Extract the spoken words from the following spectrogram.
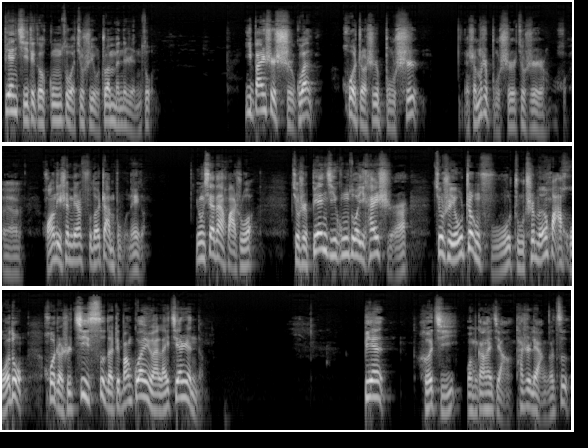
编辑这个工作就是有专门的人做。一般是史官或者是卜师。什么是卜师？就是呃，皇帝身边负责占卜那个。用现代话说。就是编辑工作一开始就是由政府主持文化活动或者是祭祀的这帮官员来兼任的。编和集，我们刚才讲它是两个字，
